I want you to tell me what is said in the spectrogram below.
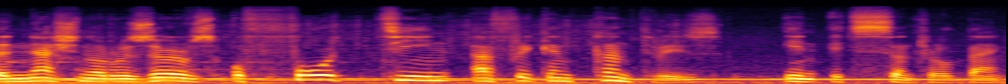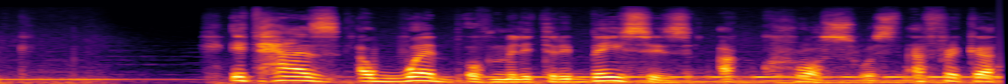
the national reserves of 14 African countries in its central bank. It has a web of military bases across West Africa,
